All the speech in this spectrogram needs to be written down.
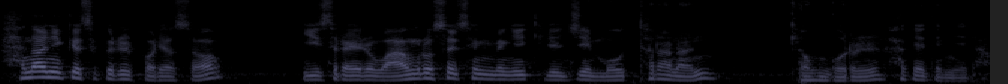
하나님께서 그를 버려서 이스라엘을 왕으로서의 생명이 길지 못하라는 경고를 하게 됩니다.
